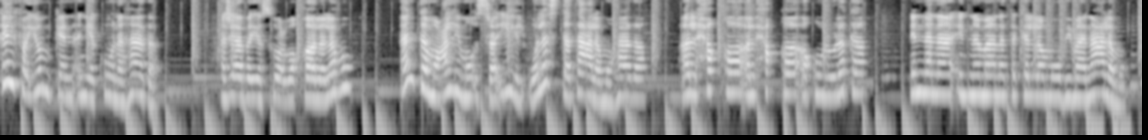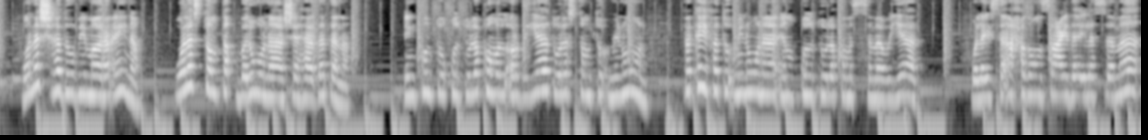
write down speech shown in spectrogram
كيف يمكن أن يكون هذا؟ أجاب يسوع وقال له أنت معلم إسرائيل ولست تعلم هذا. الحق الحق أقول لك إننا إنما نتكلم بما نعلم ونشهد بما رأينا ولستم تقبلون شهادتنا. إن كنت قلت لكم الأرضيات ولستم تؤمنون فكيف تؤمنون إن قلت لكم السماويات؟ وليس أحد صعد إلى السماء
